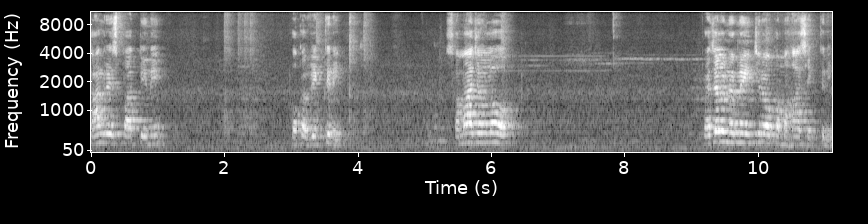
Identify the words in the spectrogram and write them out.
కాంగ్రెస్ పార్టీని ఒక వ్యక్తిని సమాజంలో ప్రజలు నిర్ణయించిన ఒక మహాశక్తిని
